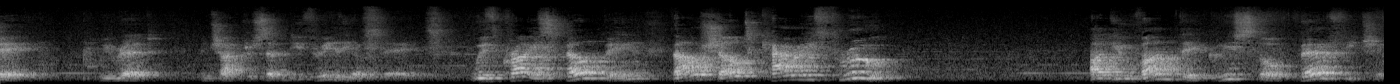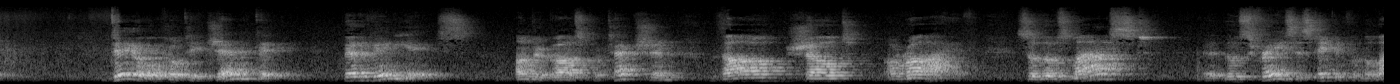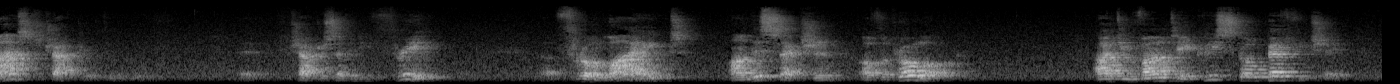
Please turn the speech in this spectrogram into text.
we read in chapter 73 the other day. With Christ helping, thou shalt carry through. Adjuvante Christo perfice, Deo protegente pervenies. Under God's protection, thou shalt arrive. So those last, uh, those phrases taken from the last chapter, uh, chapter 73, uh, throw light on this section of the prologue. Adjuvante Christo perfice.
